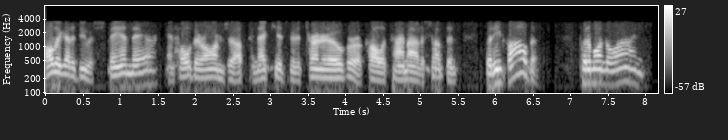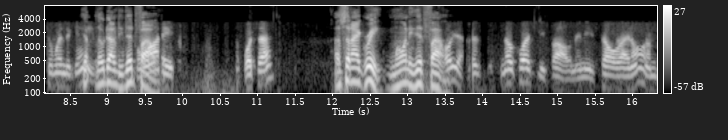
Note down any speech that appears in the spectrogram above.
All they got to do is stand there and hold their arms up, and that kid's going to turn it over or call a timeout or something. But he fouled him, put him on the line to win the game. Yep, no doubt he did foul. Mwani, what's that? I said I agree. Mwani did foul. Oh yeah, there's no question he fouled him. I mean, he fell right on him.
